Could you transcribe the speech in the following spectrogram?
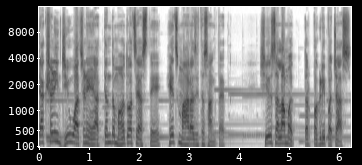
त्या क्षणी जीव वाचणे अत्यंत महत्त्वाचे असते हेच महाराज इथं सांगतायत. शिर सलामत तर पगडी पचास.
